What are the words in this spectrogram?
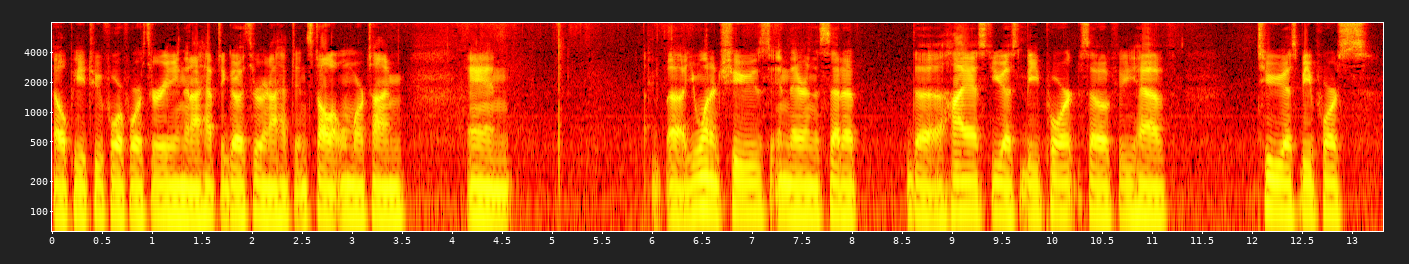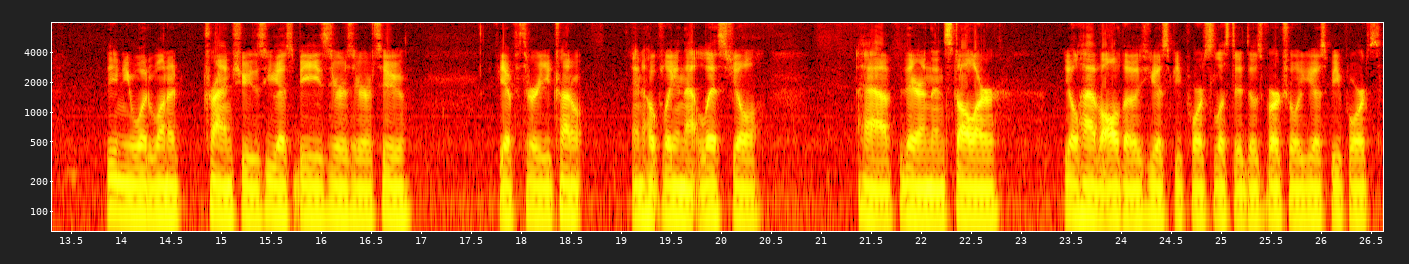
LP2443 and then I have to go through and I have to install it one more time and uh, you want to choose in there in the setup the highest USB port. So if you have two USB ports, then you would want to try and choose USB 002. If you have three, you try to, and hopefully in that list you'll have there in the installer, you'll have all those USB ports listed, those virtual USB ports.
